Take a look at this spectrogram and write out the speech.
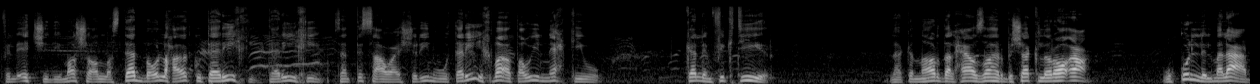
في الإتش دي ما شاء الله. استاد بقول لحضراتكم تاريخي تاريخي سنة 29 وتاريخ بقى طويل نحكي ونتكلم فيه كتير. لكن النهارده الحقيقة ظاهر بشكل رائع وكل الملاعب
